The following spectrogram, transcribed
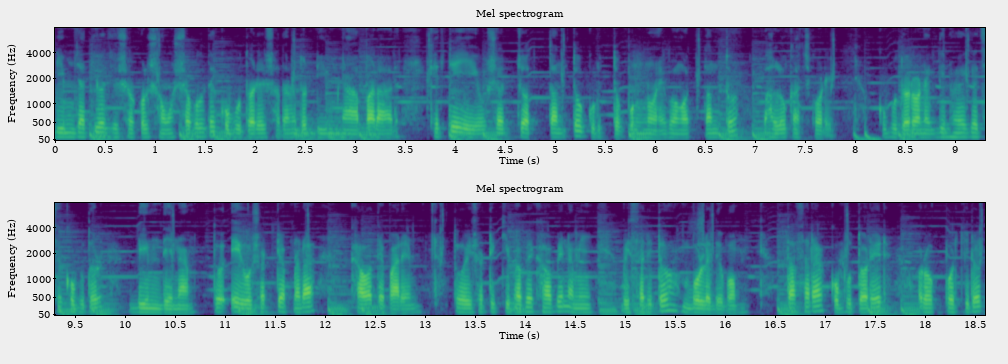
ডিম জাতীয় যে সকল সমস্যা বলতে কবুতরের সাধারণত ডিম না পারার ক্ষেত্রে এই ঔষধটি অত্যন্ত গুরুত্বপূর্ণ এবং অত্যন্ত ভালো কাজ করে। কবুতর অনেক দিন হয়ে গেছে, কবুতর ডিম দেয় না। তো এই ঔষধটি আপনারা খাওয়াতে পারেন। তো এই ঔষধটি কীভাবে খাওয়াবেন আমি বিস্তারিত বলে দেব। তাছাড়া কবুতরের রোগ প্রতিরোধ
